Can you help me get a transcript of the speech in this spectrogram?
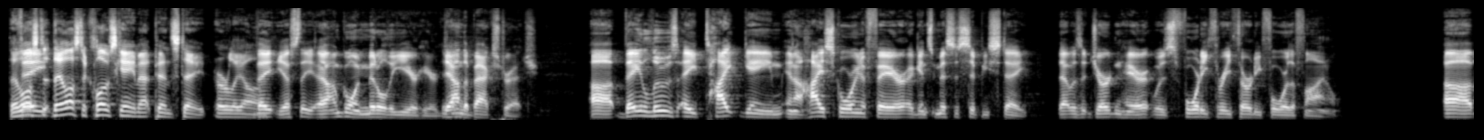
They, lost. They- lost a close game at Penn State early on. They yes, they. I'm going middle of the year here, down the backstretch. Uh, they lose a tight game in a high-scoring affair against Mississippi State. That was at Jordan Hare. It was 43-34 the final. Uh,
